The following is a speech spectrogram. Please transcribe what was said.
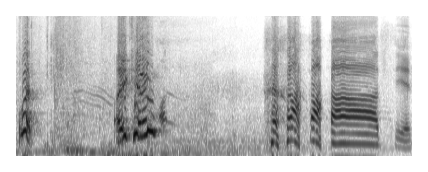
What? Are you kidding? Shit.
